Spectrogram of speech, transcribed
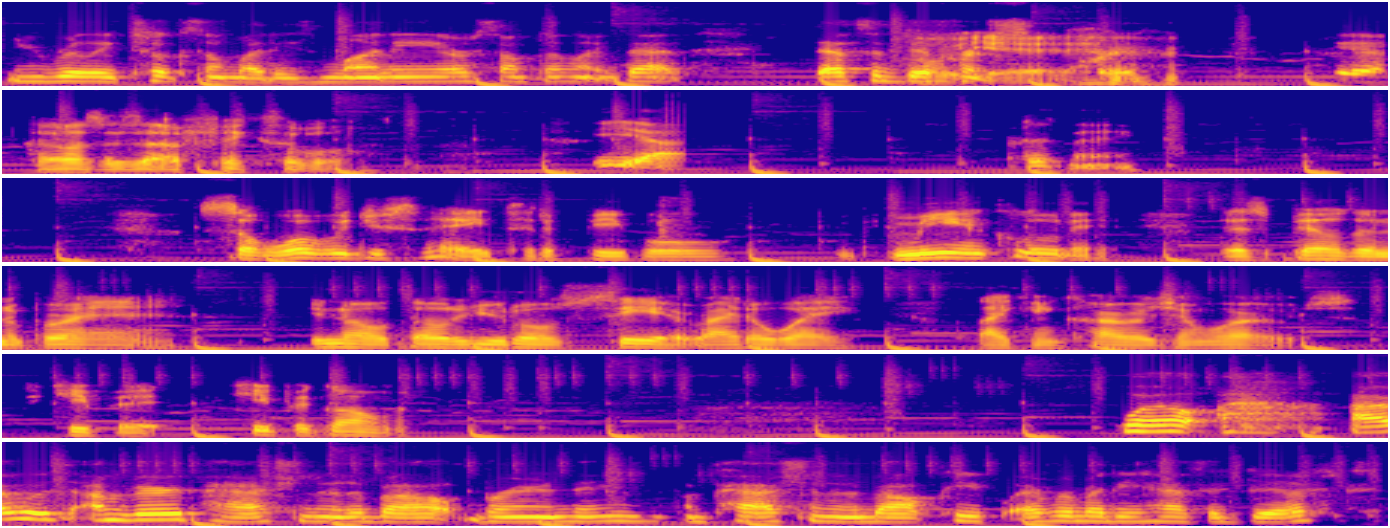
you really took somebody's money or something like that that's a Oh different yeah. story. Yeah. Those is unfixable. yeah the thing So what would you say to the people, me included, that's building a brand? You know, though you don't see it right away, like encouraging words to keep it keep it going. Well, I was I'm very passionate about branding. I'm passionate about people. Everybody has a gift.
